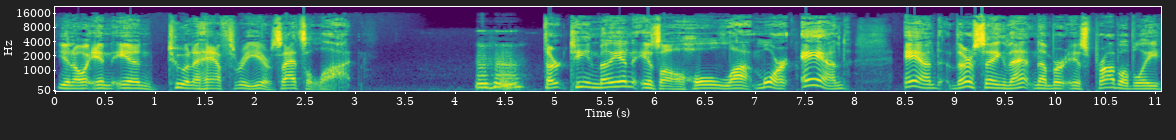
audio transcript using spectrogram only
You know, in in two and a half, three years, that's a lot. Mm-hmm. Thirteen million is a whole lot more, and and they're saying that number is probably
